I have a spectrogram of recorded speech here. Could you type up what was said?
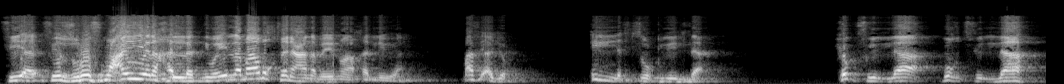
في في ظروف معينة خلتني وإلا ما مقتنع أنا بأنه أخليه يعني. ما في أجر. إلا تترك لله. حب في الله بغض في الله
